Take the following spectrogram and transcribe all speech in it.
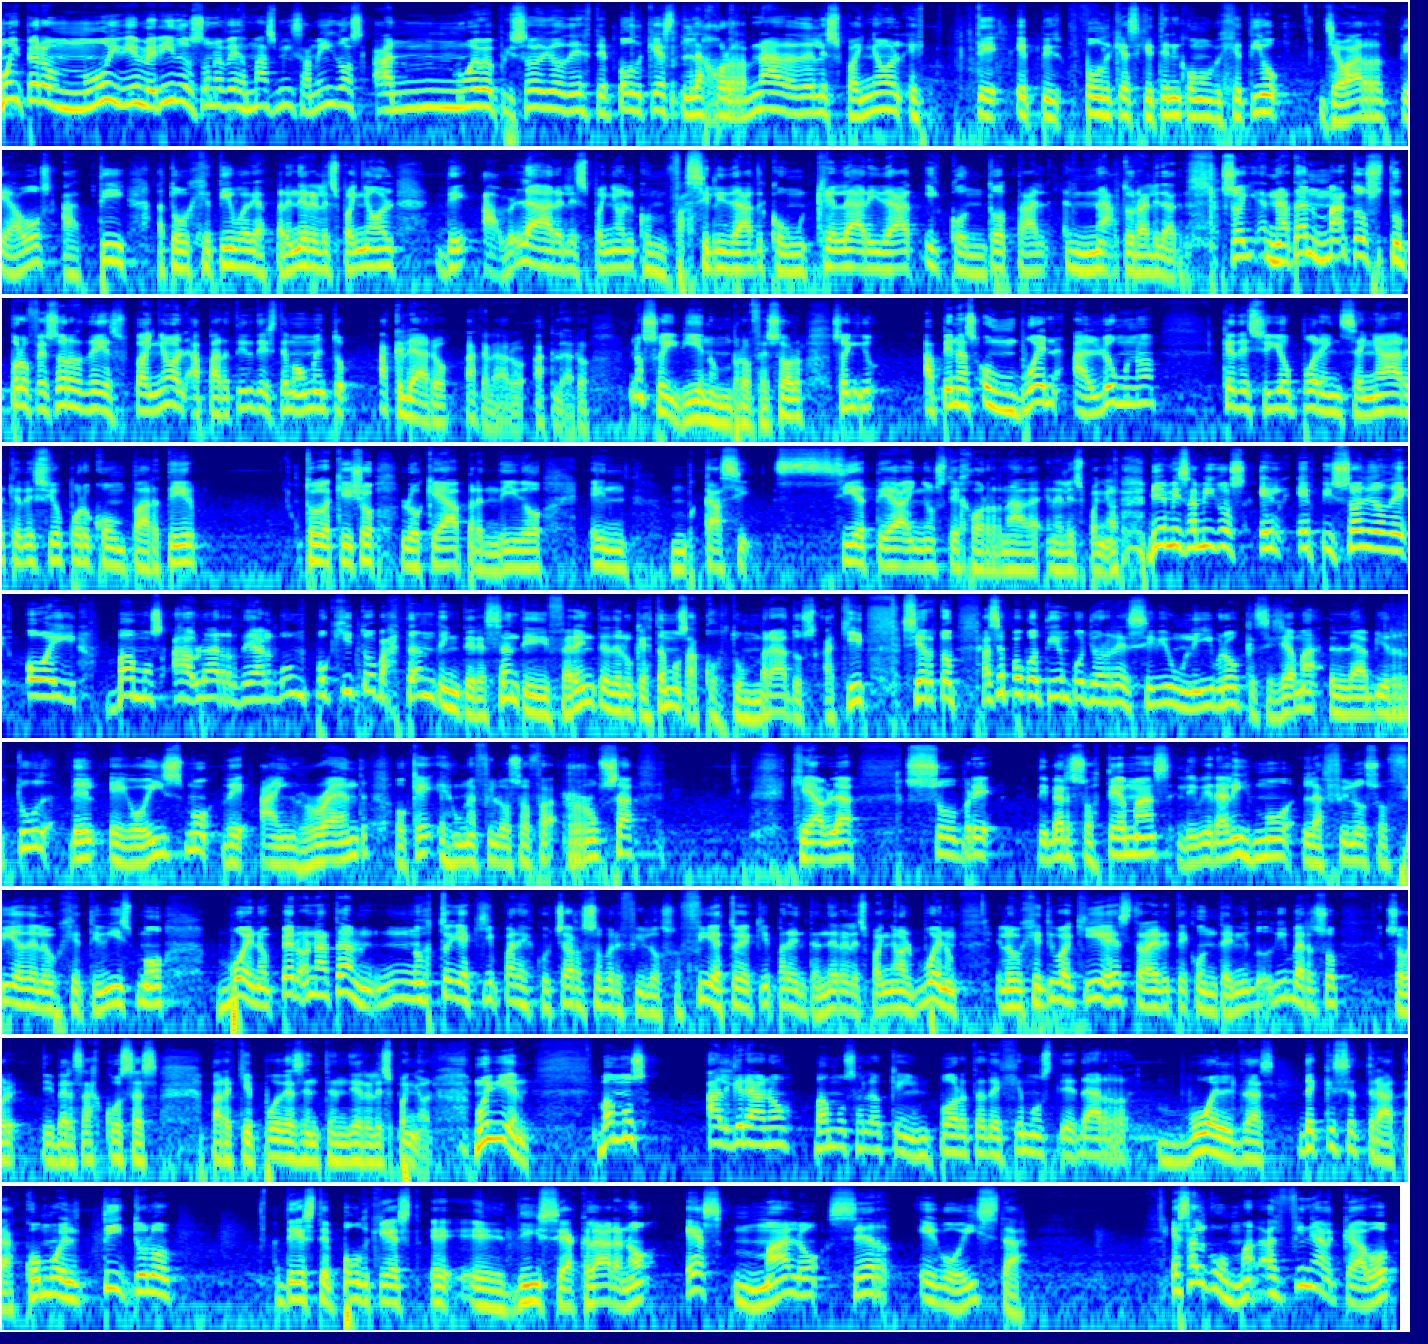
Muy pero muy bienvenidos una vez más mis amigos a un nuevo episodio de este podcast La Jornada del Español. Este podcast que tiene como objetivo llevarte a vos, a ti, a tu objetivo de aprender el español, de hablar el español con facilidad, con claridad y con total naturalidad. Soy Natán Matos, tu profesor de español. A partir de este momento, aclaro, aclaro, aclaro. No soy bien un profesor, soy apenas un buen alumno que decidió por enseñar, que decidió por compartir todo aquello lo que ha aprendido en casi siete años de jornada en el español. Bien, mis amigos, el episodio de hoy vamos a hablar de algo un poquito bastante interesante y diferente de lo que estamos acostumbrados aquí, ¿cierto? Hace poco tiempo yo recibí un libro que se llama La virtud del egoísmo de Ayn Rand, ¿ok? Es una filósofa rusa que habla sobre diversos temas, liberalismo, la filosofía del objetivismo. Bueno, pero Natán, no estoy aquí para escuchar sobre filosofía, estoy aquí para entender el español. Bueno, el objetivo aquí es traerte contenido diverso sobre diversas cosas para que puedas entender el español. Muy bien, vamos al grano, vamos a lo que importa, dejemos de dar vueltas. ¿De qué se trata? Como el título de este podcast eh, eh, dice, aclara, ¿no? Es malo ser egoísta. Es algo mal. Al fin y al cabo,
